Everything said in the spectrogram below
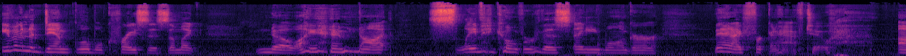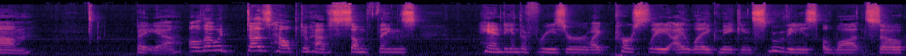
even in a damn global crisis, I'm like, no, I am not slaving over this any longer. Then I freaking have to. Um, but yeah, although it does help to have some things handy in the freezer. Like personally, I like making smoothies a lot, so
